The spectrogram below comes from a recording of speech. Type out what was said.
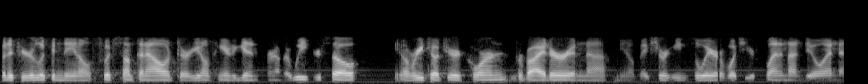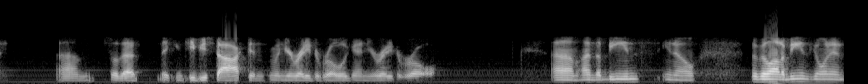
but if you're looking to, you know, switch something out or you don't think you're going to get in for another week or so, you know, reach out to your corn provider and, uh, you know, make sure he's aware of what you're planning on doing and um, so that they can keep you stocked and when you're ready to roll again, you're ready to roll. Um, on the beans, you know, there's a lot of beans going in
